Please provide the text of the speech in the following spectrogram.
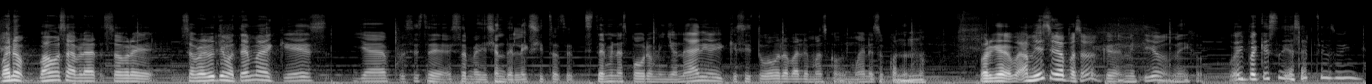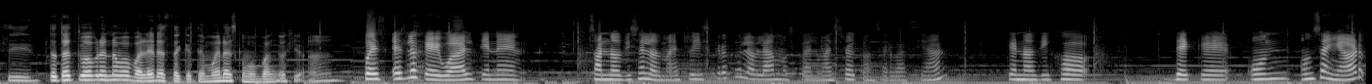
Bueno, vamos a hablar sobre, sobre el último tema que es ya pues este, esta medición del éxito, de si terminas pobre o millonario y que si tu obra vale más cuando mueres o cuando no. Porque a mí sí me pasó que mi tío me dijo, güey, ¿para qué estudias artes, güey? Si total tu obra no va a valer hasta que te mueras como Van Gogh. Yo, ah. Pues es lo que igual tienen, o sea, nos dicen los maestros, y creo que lo hablábamos con el maestro de conservación, que nos dijo de que un, un señor,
